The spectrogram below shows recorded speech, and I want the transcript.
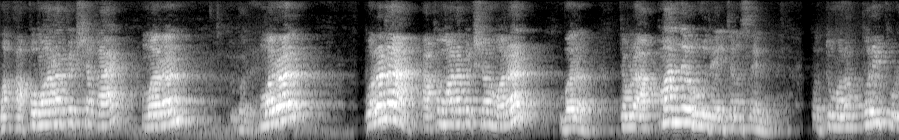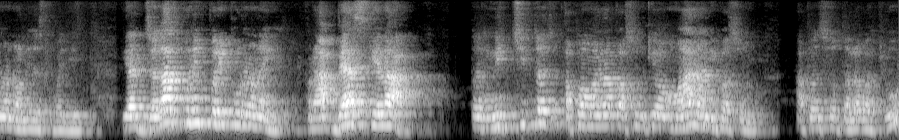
मग अपमानापेक्षा काय? मरण मरण? बोला ना. अपमानापेक्षा मरण बरं. त्यामुळे अपमान जर होऊ द्यायचं नसेल तर तुम्हाला परिपूर्ण नॉलेज असलं पाहिजे. या जगात कुणी परिपूर्ण नाही पण अभ्यास केला तर निश्चितच अपमानापासून किंवा मानहानीपासून आपण स्वतःला वाचवू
